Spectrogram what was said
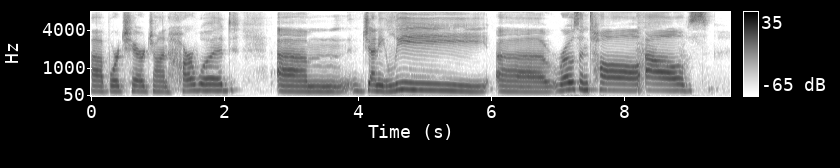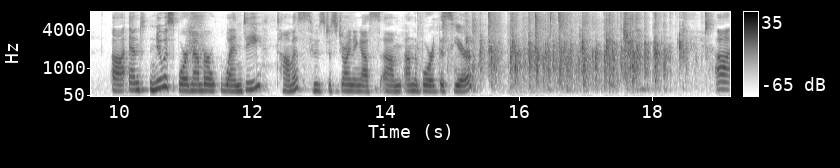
uh, Board Chair John Harwood, um, Jenny Lee, uh, Rosental, Alves, uh, and newest board member Wendy Thomas, who's just joining us um, on the board this year. Uh,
